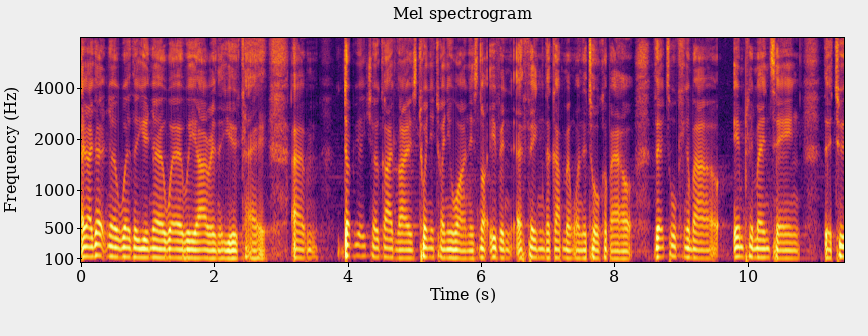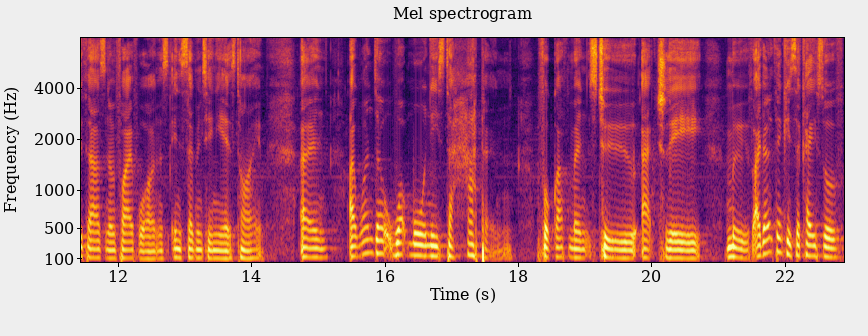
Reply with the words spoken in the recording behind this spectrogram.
And I don't know whether you know where we are in the UK. Um, WHO guidelines 2021 is not even a thing the government want to talk about. They're talking about implementing the 2005 ones in 17 years' time. And I wonder what more needs to happen for governments to actually move. I don't think it's a case of,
